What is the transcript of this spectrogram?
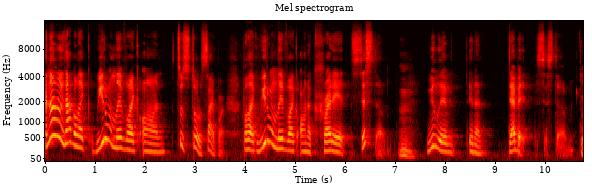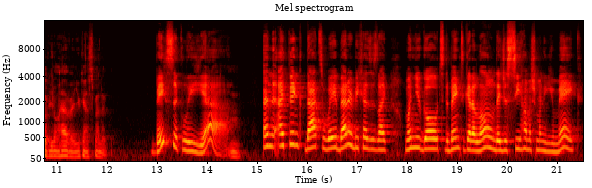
And not only that, but like we don't live like on just total sidebar, but like we don't live like on a credit system. We live in a debit system. So if you don't have it, you can't spend it. Basically, yeah. And I think that's way better because it's like when you go to the bank to get a loan, they just see how much money you make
